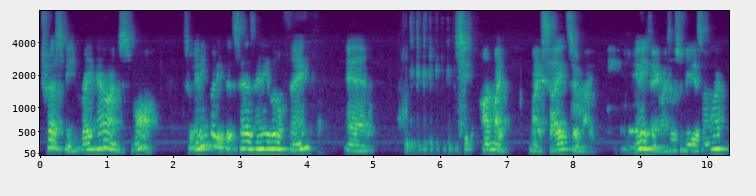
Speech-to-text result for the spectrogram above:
Trust me, right now I'm small. So anybody that says any little thing and on my my sites or my anything, my social media somewhere,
